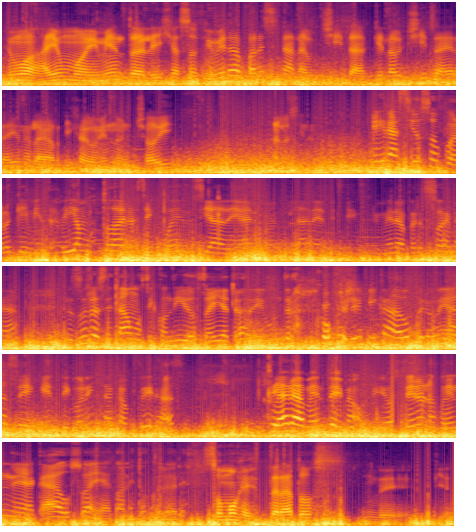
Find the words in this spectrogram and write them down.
Vimos ahí un movimiento, le dije a Sofi, mira, parece una lauchita. ¿Qué lauchita era? Hay una lagartija comiendo un choy. Alucinante. Es gracioso porque mientras veíamos toda la secuencia de Animal Planet en primera persona, nosotros estábamos escondidos ahí atrás de un tronco petrificado, pero véase gente con estas camperas, claramente nos vio, pero nos ven de acá a Ushuaia con estos colores. Somos estratos de tierra.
